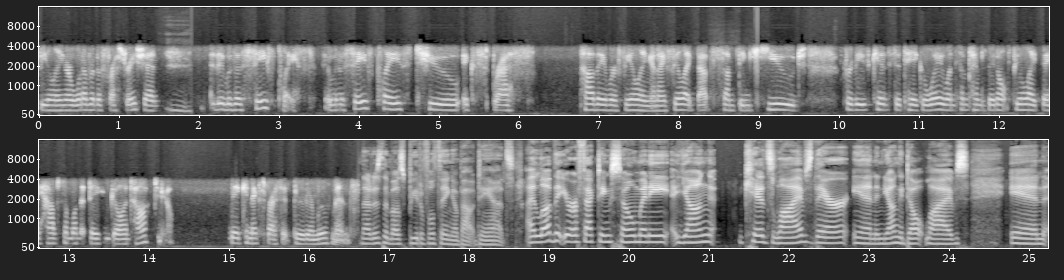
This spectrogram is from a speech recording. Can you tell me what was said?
feeling or whatever the frustration hmm. it was a safe place. It was a safe place to express how they were feeling. And i feel like that's something huge for these kids to take away when sometimes they don't feel like they have someone that they can go and talk to they can express it through their movements That is the most beautiful thing about dance. I love that you're affecting so many young kids' lives there in and young adult lives in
